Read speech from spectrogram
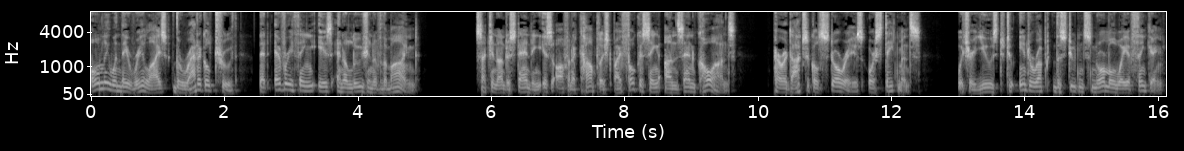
only when they realize the radical truth that everything is an illusion of the mind. Such an understanding is often accomplished by focusing on Zen koans, paradoxical stories or statements, which are used to interrupt the student's normal way of thinking.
